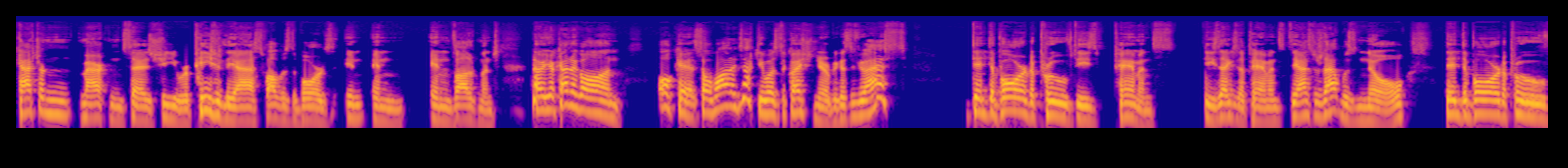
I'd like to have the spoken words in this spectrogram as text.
Catherine Martin says she repeatedly asked what was the board's in, in involvement. Now you're kind of going, okay, so what exactly was the question here? Because if you asked, did the board approve these payments, these exit payments? The answer to that was no. Did the board approve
